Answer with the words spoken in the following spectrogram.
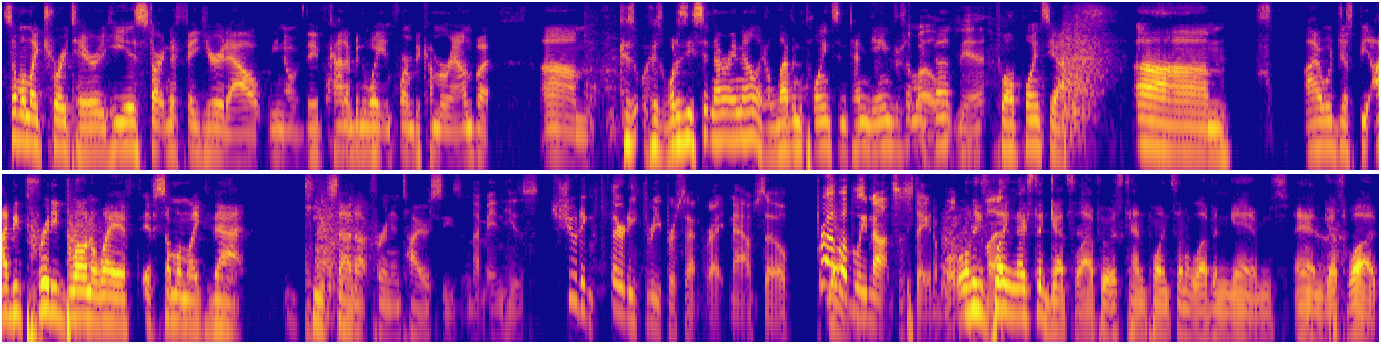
someone like Troy Terry he is starting to figure it out. You know they've kind of been waiting for him to come around, but um, because because what is he sitting at right now? Like eleven points in ten games or something 12, like that. Yeah, twelve points. Yeah. Um, I would just be I'd be pretty blown away if if someone like that keeps that up for an entire season. I mean, he's shooting thirty three percent right now, so probably yeah. not sustainable. Well, he's but... playing next to Getzlaf, who has ten points in eleven games, and guess what?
